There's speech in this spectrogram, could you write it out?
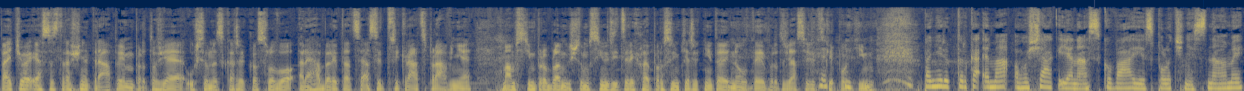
Péťo, já se strašně trápím, protože už jsem dneska řekl slovo rehabilitace asi asi třikrát správně. Mám s tím problém, když to musím říct rychle, prosím tě, řekni to jednou ty, protože já se vždycky potím. Paní doktorka Emma Hošák Janásková je společně s námi,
